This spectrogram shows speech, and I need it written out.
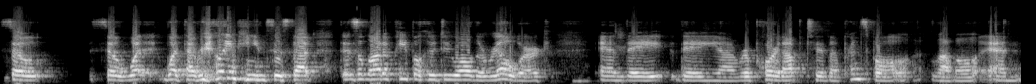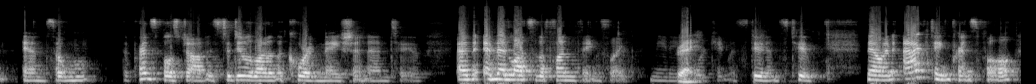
So so what what that really means is that there's a lot of people who do all the real work and they they uh, report up to the principal level and and so the principal's job is to do a lot of the coordination and to and, and then lots of the fun things like meeting right. and working with students too. Now, an acting principal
